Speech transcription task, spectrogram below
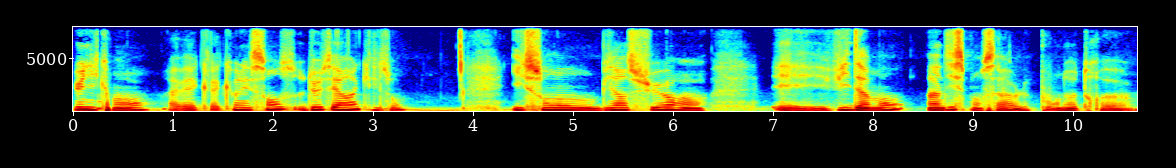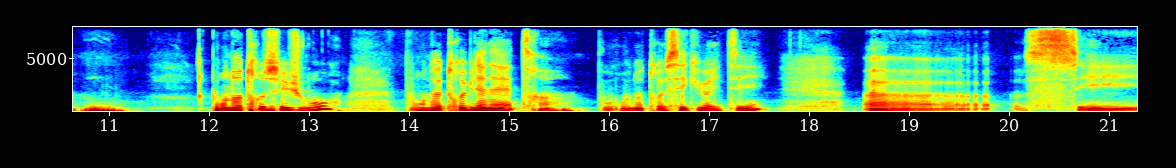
uniquement avec la connaissance du terrain qu'ils ont. Ils sont bien sûr évidemment indispensables pour notre, pour notre séjour, pour notre bien-être, pour notre sécurité. Euh, c'est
